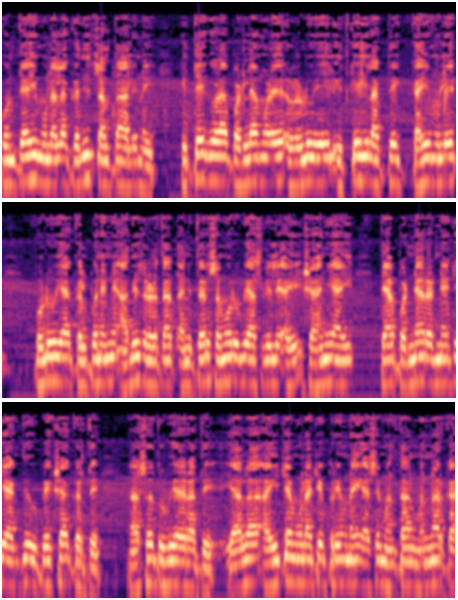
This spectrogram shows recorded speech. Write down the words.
कोणत्याही मुलाला कधीच चालता आले नाही. कित्येक वेळा पडल्यामुळे रडू येईल इतकेही लागते. काही मुले पडू या कल्पनेने आधीच रडतात आणि तर समोर उभी असलेली आई शहाणी आई त्या पडण्या रडण्याची अगदी उपेक्षा करते. असत उभी राहते. याला आईच्या मुलाचे प्रेम नाही असे म्हणता म्हणणार का?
